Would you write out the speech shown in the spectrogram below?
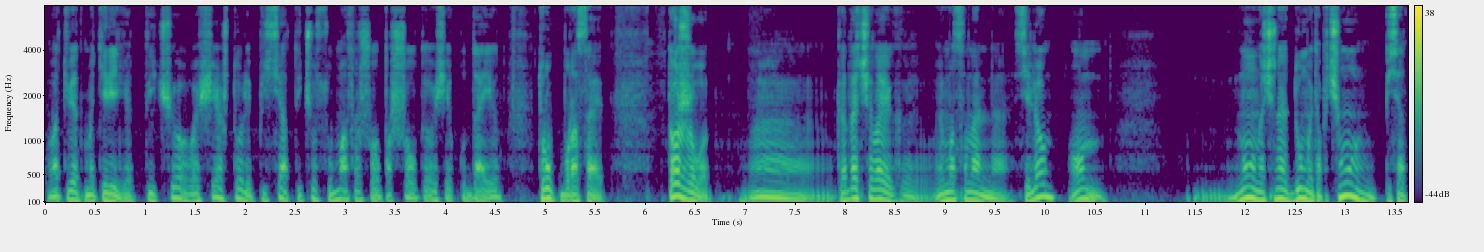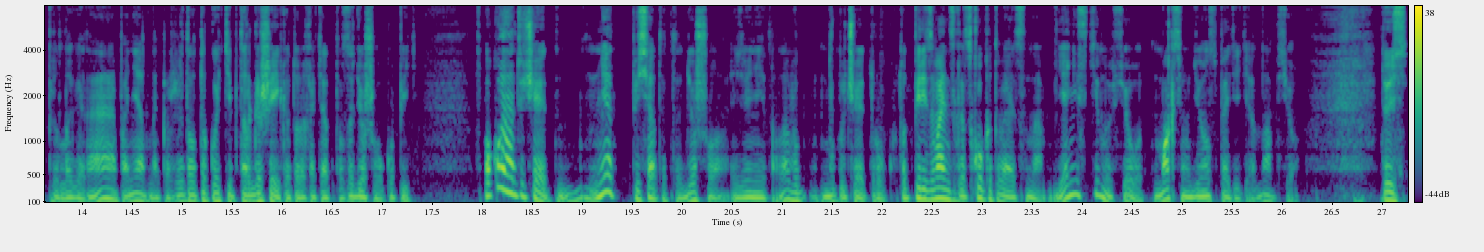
в ответ материть, говорят, ты что, вообще что ли, 50, ты что, с ума сошел, пошел ты вообще куда, и вот трубку бросает. Тоже вот Э, когда человек эмоционально силен, он ну, начинает думать, а почему он 50 предлагает? А, понятно, это вот такой тип торгашей, которые хотят задешево купить. Спокойно отвечает, нет, 50 это дешево, извини, там, да, выключает трубку. Тот перезвонит, говорит, сколько твоя цена? Я не скину, все, вот, максимум 95 я тебе отдам, все. То есть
